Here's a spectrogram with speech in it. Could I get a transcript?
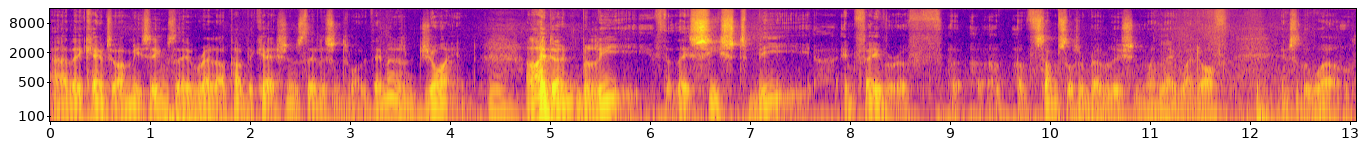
Uh, they came to our meetings, they read our publications, they listened to what they might have joined. Mm. And I don't believe that they ceased to be uh, in favour of, of some sort of revolution when mm. they went off into the world.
